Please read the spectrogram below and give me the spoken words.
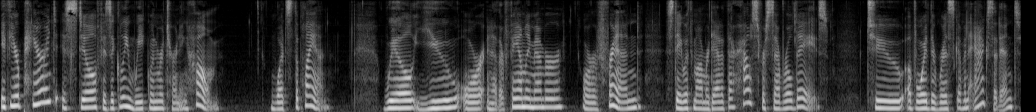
If your parent is still physically weak when returning home, what's the plan? Will you or another family member or a friend stay with mom or dad at their house for several days to avoid the risk of an accident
